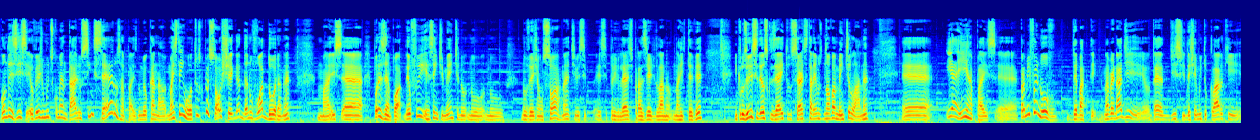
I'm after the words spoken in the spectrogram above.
quando existe, eu vejo muitos comentários sinceros, rapaz, no meu canal, mas tem outros que o pessoal chega dando voadora, né? Mas, é, por exemplo, ó, eu fui recentemente no, no, no, no, Vejam Só, né? Tive esse, esse privilégio, prazer de ir lá no, na Rede TV. Inclusive, se Deus quiser e tudo certo, estaremos novamente lá, né? É, e aí, rapaz, é, para mim foi novo debater. Na verdade, eu até disse, deixei muito claro que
